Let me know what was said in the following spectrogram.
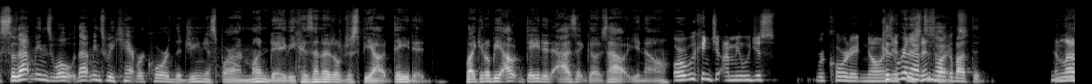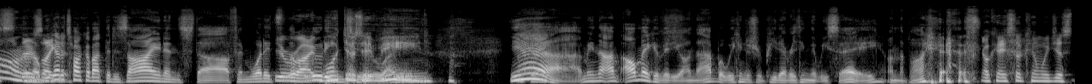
So that means well, that means we can't record the Genius Bar on Monday because then it'll just be outdated. Like it'll be outdated as it goes out, you know. Or we can. I mean, we just record it knowing Because we're gonna have to talk about the. Unless no, no, there's no. like we got to talk about the design and stuff and what it's You're right. What does to. it I mean? yeah, I mean, I'm, I'll make a video on that, but we can just repeat everything that we say on the podcast. Okay, so can we just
